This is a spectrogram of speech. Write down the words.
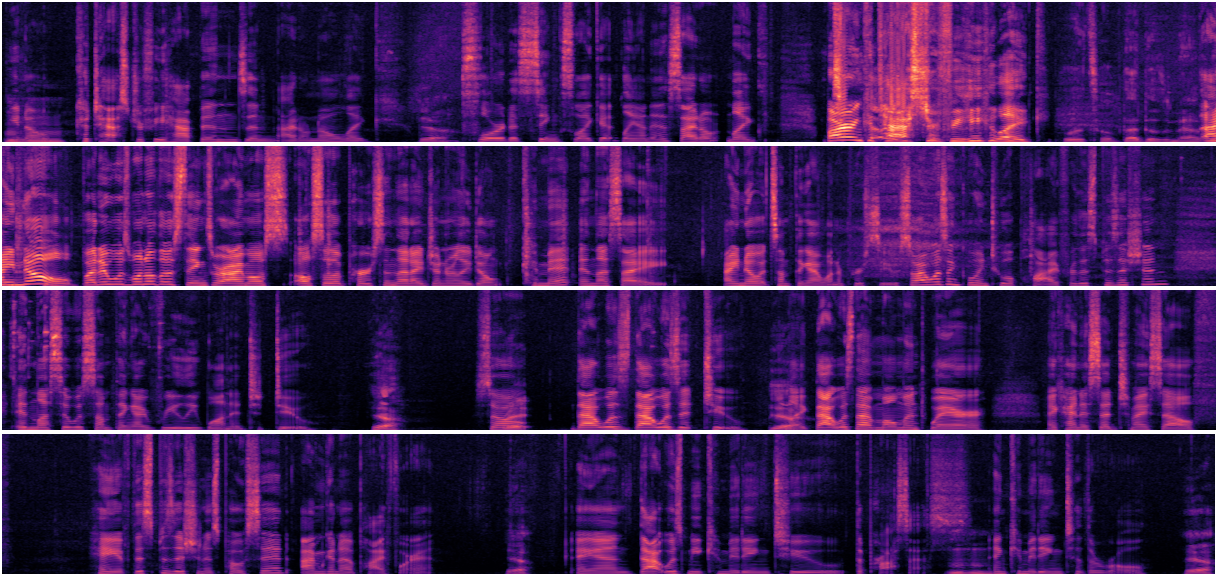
you Mm-hmm. know, catastrophe happens and I don't know, like yeah Florida sinks like Atlantis. I don't like barring catastrophe, like let's hope that doesn't happen I know, but it was one of those things where I'm also a person that I generally don't commit unless I I know it's something I want to pursue. So I wasn't going to apply for this position unless it was something I really wanted to do. Yeah. So Right. that was that was it too. Yeah. Like that was that moment where I kind of said to myself, "Hey, if this position is posted, I'm going to apply for it." Yeah. And that was me committing to the process Mm-hmm. and committing to the role. Yeah.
